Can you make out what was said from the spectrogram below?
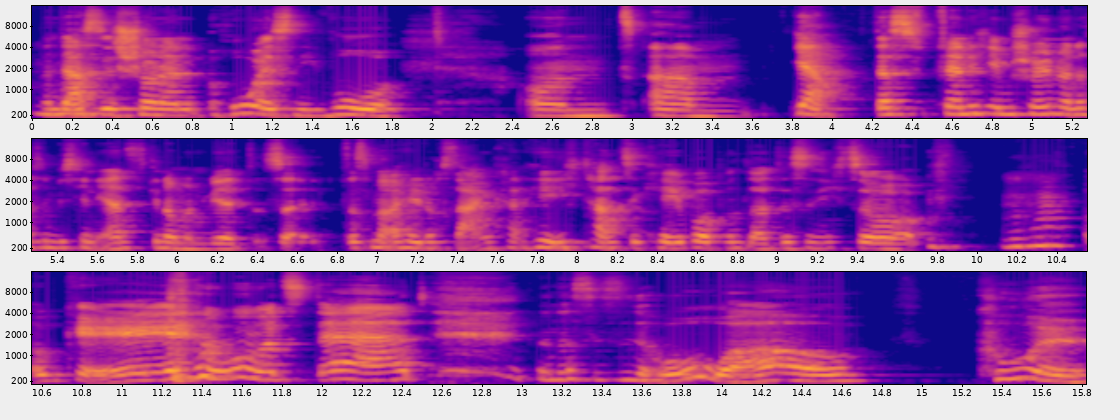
Und mhm. das ist schon ein hohes Niveau. Und ähm, ja, das fände ich eben schön, wenn das ein bisschen ernst genommen wird, dass, dass man halt auch sagen kann, hey, ich tanze K-Pop und Leute sind nicht so, mhm. okay, what's that? Sondern das ist so, oh wow, cool.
